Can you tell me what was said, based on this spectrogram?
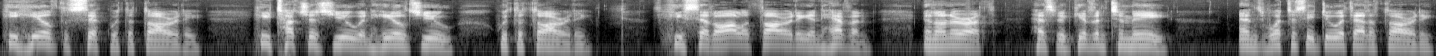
He healed the sick with authority. He touches you and heals you with authority. He said, All authority in heaven and on earth has been given to me. And what does he do with that authority?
